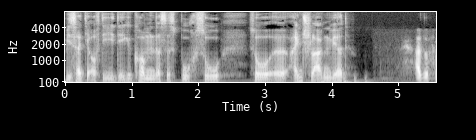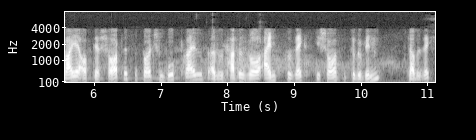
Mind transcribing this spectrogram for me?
Wie seid ihr auf die Idee gekommen, dass das Buch so, so äh, einschlagen wird? Also es war ja auf der Shortlist des Deutschen Buchpreises, also es hatte so eins zu sechs die Chance, zu gewinnen. Ich glaube, sechs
